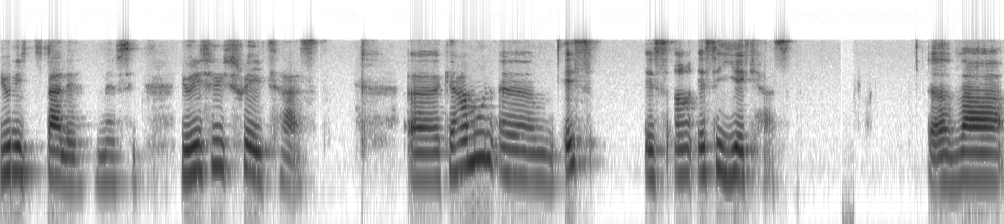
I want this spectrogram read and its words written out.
یونیت بله مرسی. unitary trait هست. که همون S S S یک هست. و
